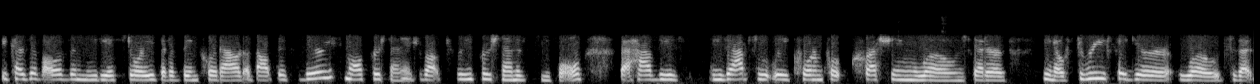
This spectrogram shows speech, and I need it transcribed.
because of all of the media stories that have been put out about this very small percentage, about 3% of people that have these, these absolutely quote unquote crushing loans that are, you know, three figure loads that,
